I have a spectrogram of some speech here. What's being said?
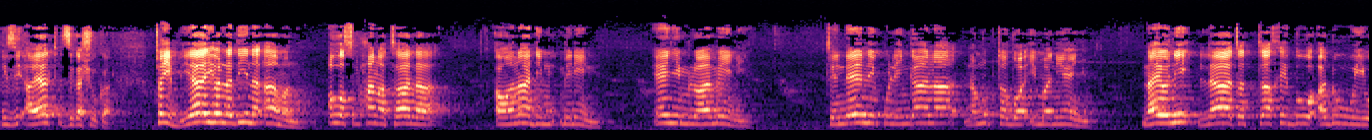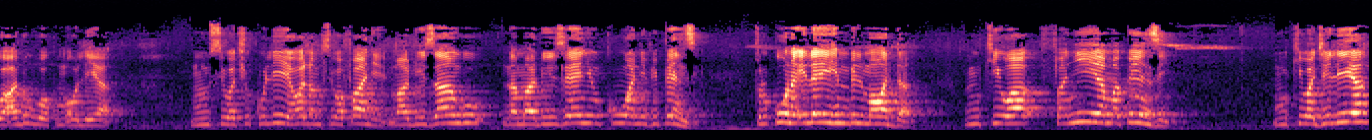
Hizi ayat zikashuka. Tayib ya ayyuhalladhina amanu Allah subhanahu wa ta'ala awanadi mu'minin. Enyi mloamini tendeni kulingana na muktadha wa imani yenu. Nayo ni la tattakhidhu aduwi wa aduwakum awliya msiwachukulie wala msiwafanye maadui zangu na maadui zenyu kuwa ni vipenzi. Tulkuna ilaihim bil mawadda mkiwafanyia mapenzi mkiwajilia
